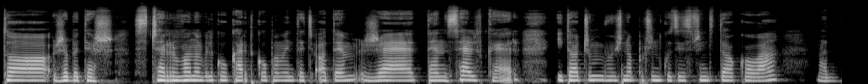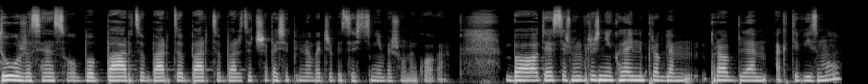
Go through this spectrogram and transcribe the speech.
to żeby też z czerwoną wielką kartką pamiętać o tym, że ten self-care i to, o czym mówiłeś na początku, co jest wszędzie dookoła, ma dużo sensu, bo bardzo, bardzo, bardzo, bardzo trzeba się pilnować, żeby coś ci nie weszło na głowę. Bo to jest też, mam wrażenie, kolejny problem, problem aktywizmu,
